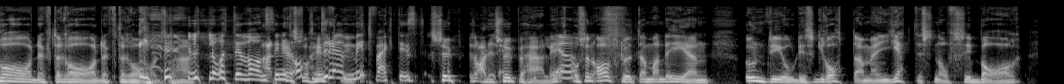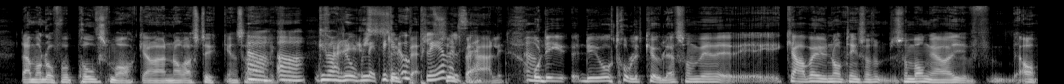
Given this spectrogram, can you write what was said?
rad efter rad efter rad. Så här. Låter vansinnigt Ja, och häftigt. drömmigt faktiskt. Super, ja, det är superhärligt. Ja. Och sen avslutar man det i en underjordisk grotta med en jättesnofsig bar. Där man då får provsmaka några stycken. Så här, Ja, liksom. ja. Gud, vad Ja, roligt. Vilken upplevelse. Superhärligt. Och det, är- det är ju otroligt kul eftersom vi, kava är ju någonting som, som många ja,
